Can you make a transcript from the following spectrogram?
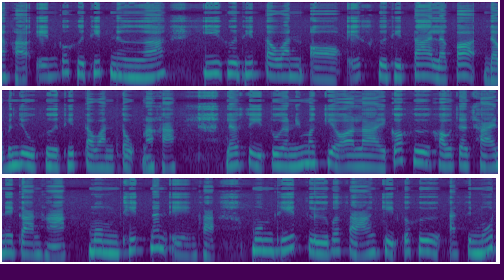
นะคะ N ก็คือทิศเหนือ E คือทิศตะวันออก S คือทิศใต้ แล้วก็ W คือทิศตะวันตกนะคะ แล้วสี่ตัวนี้มาเกี่ยวอะไรก็คือเขาจะใช้ในการหามุมทิศนั่นเองค่ะ มุมทิศหรือภาษาอังกฤษก็คืออ z ซิมุต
